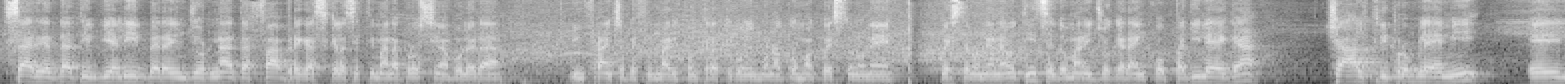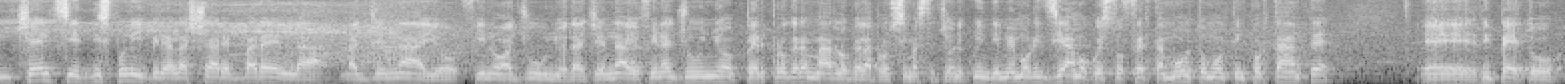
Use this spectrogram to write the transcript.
Sarri ha dato il via libera in giornata a Fabregas che la settimana prossima volerà in Francia per firmare il contratto con il Monaco, ma questa non è una notizia, domani giocherà in Coppa di Lega, c'ha altri problemi, e il Chelsea è disponibile a lasciare Barella a gennaio fino a giugno, da gennaio fino a giugno per programmarlo per la prossima stagione. Quindi memorizziamo questa offerta molto molto importante, eh, ripeto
